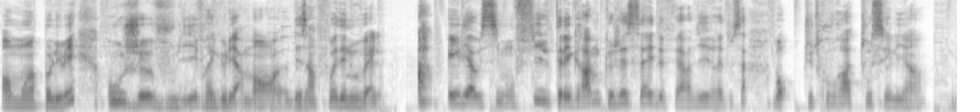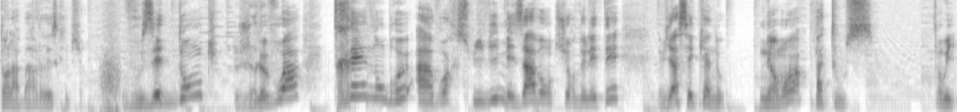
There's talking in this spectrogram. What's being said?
en moins pollué, où je vous livre régulièrement euh, des infos et des nouvelles. Ah, et il y a aussi mon fil Telegram que j'essaye de faire vivre et tout ça. Bon, tu trouveras tous ces liens dans la barre de description. Vous êtes donc, je le vois, très nombreux à avoir suivi mes aventures de l'été via ces canaux. Néanmoins, pas tous. Oui,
